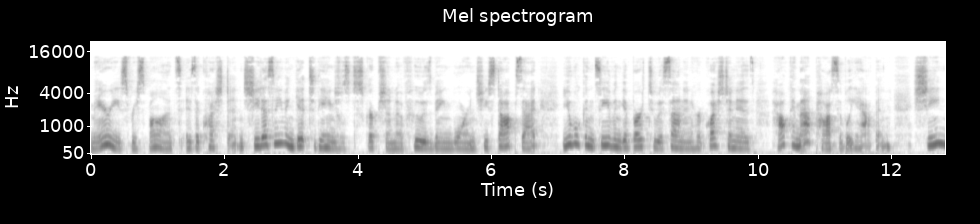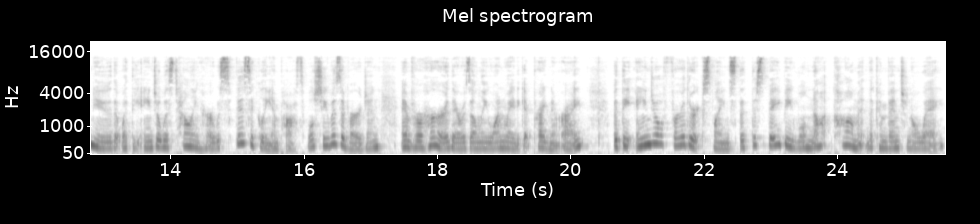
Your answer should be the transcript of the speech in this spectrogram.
Mary's response is a question. She doesn't even get to the angel's description of who is being born. She stops at, You will conceive and give birth to a son. And her question is, How can that possibly happen? She knew that what the angel was telling her was physically impossible. She was a virgin, and for her, there was only one way to get pregnant, right? But the angel further explains that this baby will not come in the conventional way.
